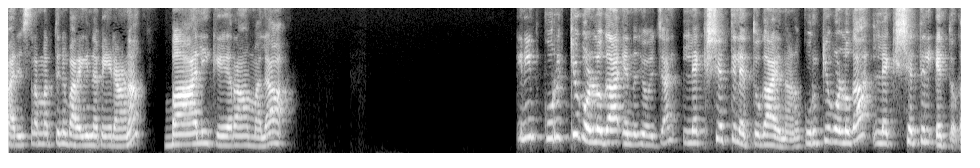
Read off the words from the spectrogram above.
പരിശ്രമത്തിന് പറയുന്ന പേരാണ് ബാലികേറാമല ഇനി കുറിക്കുകൊള്ളുക എന്ന് ചോദിച്ചാൽ ലക്ഷ്യത്തിൽ എത്തുക എന്നാണ്. കുറിക്കുകൊള്ളുക ലക്ഷ്യത്തിൽ എത്തുക.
